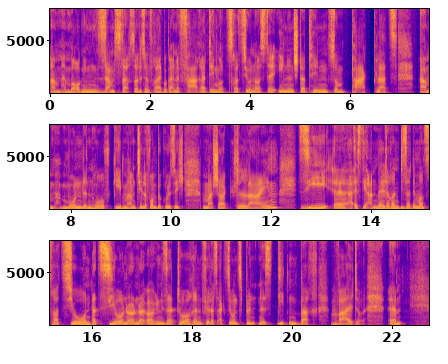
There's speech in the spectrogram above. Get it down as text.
Am morgigen Samstag soll es in Freiburg eine Fahrraddemonstration aus der Innenstadt hin zum Parkplatz am Mundenhof geben. Am Telefon begrüße ich Mascha Klein. Sie äh, ist die Anmelderin dieser Demonstration, Nation und Organisatorin für das Aktionsbündnis Dietenbach-Wald. Ähm,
